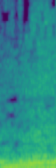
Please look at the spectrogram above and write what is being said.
Amen.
